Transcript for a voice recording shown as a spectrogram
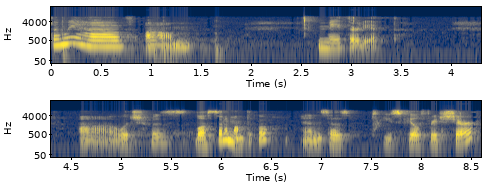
Then we have um, May 30th, uh, which was less than a month ago, and says, please feel free to share.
